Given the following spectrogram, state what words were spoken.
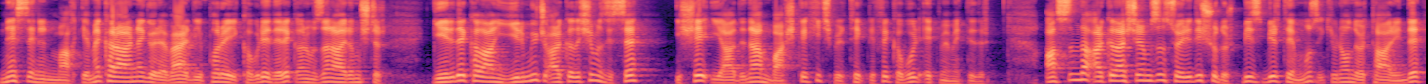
Nestle'nin mahkeme kararına göre verdiği parayı kabul ederek aramızdan ayrılmıştır. Geride kalan 23 arkadaşımız ise işe iadeden başka hiçbir teklifi kabul etmemektedir. Aslında arkadaşlarımızın söylediği şudur. Biz 1 Temmuz 2014 tarihinde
